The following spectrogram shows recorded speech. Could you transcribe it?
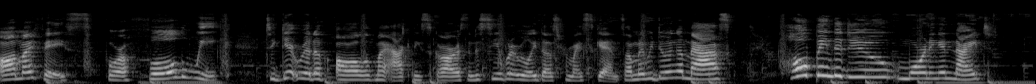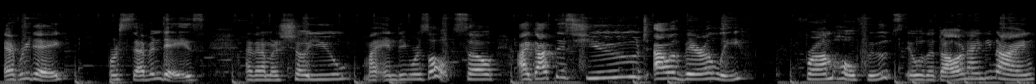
on my face for a full week to get rid of all of my acne scars and to see what it really does for my skin. So I'm gonna be doing a mask, hoping to do morning and night every day for seven days. And then I'm gonna show you my ending results. So I got this huge aloe vera leaf from Whole Foods. It was $1.99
